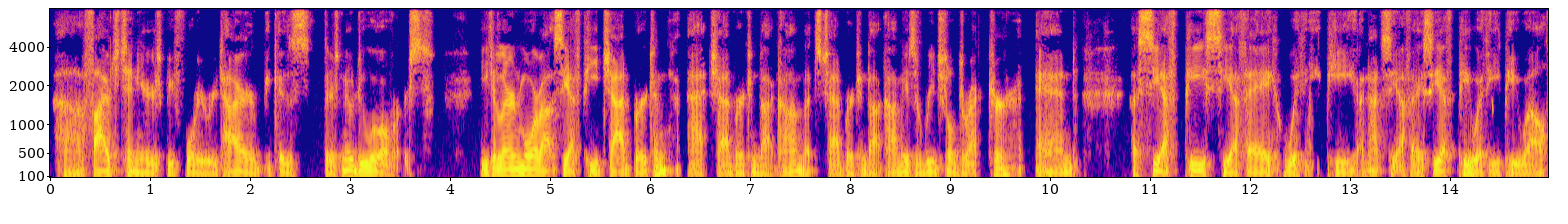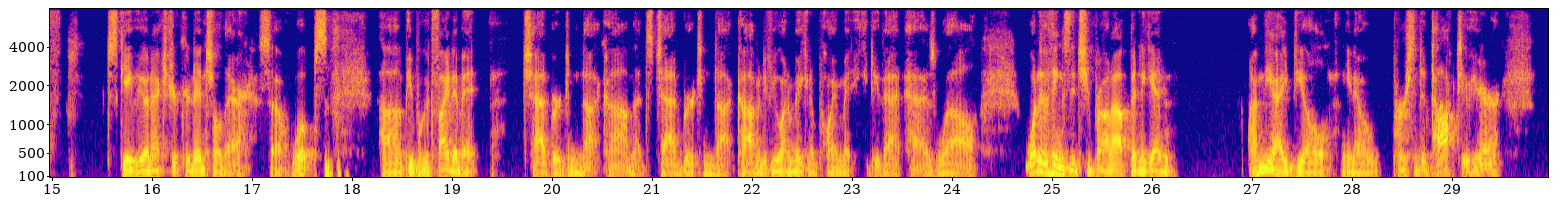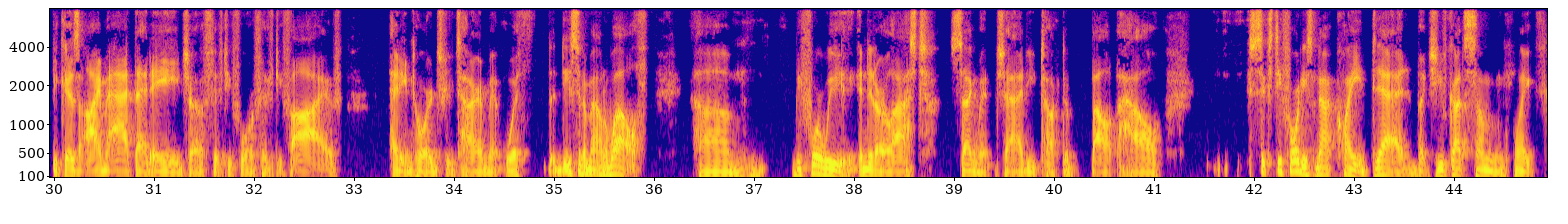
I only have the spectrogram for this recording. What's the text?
uh, five to 10 years before you retire because there's no do overs. You can learn more about CFP Chad Burton at chadburton.com. That's chadburton.com. He's a regional director and a CFP, CFA with EP, uh, not CFA, CFP with EP Wealth. Just gave you an extra credential there. So whoops. Uh, people could find him at chadburton.com. That's chadburton.com. And if you want to make an appointment, you can do that as well. One of the things that you brought up, and again, I'm the ideal, you know, person to talk to here. Because I'm at that age of 54, 55, heading towards retirement with a decent amount of wealth. Um, before we ended our last segment, Chad, you talked about how 60 40 is not quite dead, but you've got some like,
